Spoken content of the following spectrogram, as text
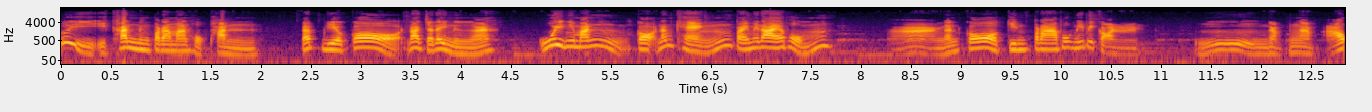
อุ้ยอีกขั้นหนึ่งประมาณ 6,000แป๊บเดียวก็น่าจะได้เหนือ อุ้ยนี่มันเกาะน้ำแข็งไปไม่ได้ครับผม อ่างั้นก็กินปลาพวกนี้ไปก่อนเอองับงับเอา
